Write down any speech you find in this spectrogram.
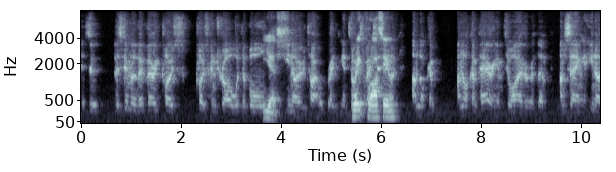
It's a, the similar. They're very close close control with the ball. Yes. you know, title breaking and tight Great spaces, crossing. you know. I'm not com- I'm not comparing him to either of them. I'm saying, you know,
